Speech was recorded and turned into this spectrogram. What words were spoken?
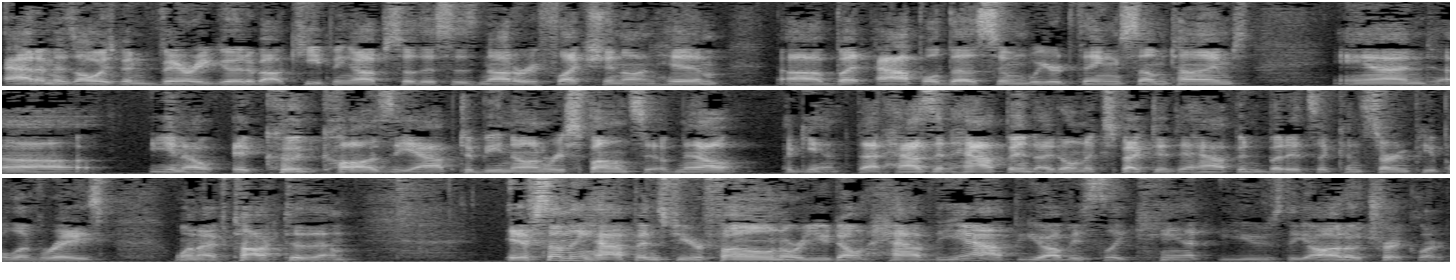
Adam has always been very good about keeping up, so this is not a reflection on him. Uh, but Apple does some weird things sometimes, and uh, you know it could cause the app to be non-responsive. Now, again, that hasn't happened. I don't expect it to happen, but it's a concern people have raised when I've talked to them. If something happens to your phone or you don't have the app, you obviously can't use the auto trickler.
